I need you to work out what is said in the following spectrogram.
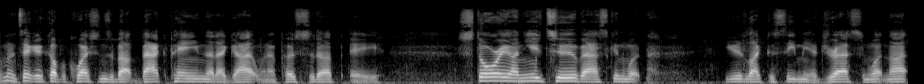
I'm going to take a couple questions about back pain that I got when I posted up a story on YouTube asking what you'd like to see me address and whatnot.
